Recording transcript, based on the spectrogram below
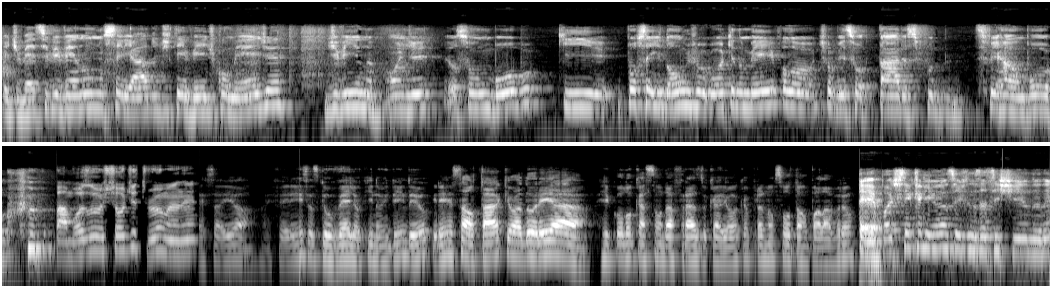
eu estivesse vivendo um seriado de TV de comédia divino, onde eu sou um bobo que Poseidon jogou aqui no meio e falou: Deixa eu ver se o otário se, se ferrar um pouco. O famoso show de Truman, né? É isso aí, ó. Referências que o velho aqui não entendeu. Queria ressaltar que eu adorei a recolocação da frase do Carioca para não soltar um palavrão. É, pode ter crianças nos assistindo, né?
